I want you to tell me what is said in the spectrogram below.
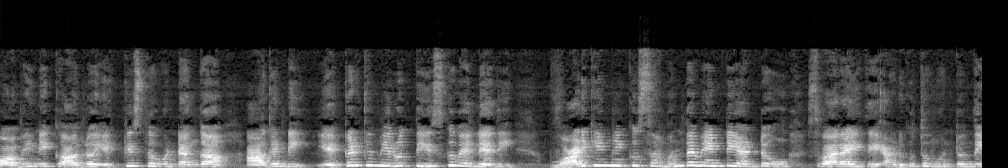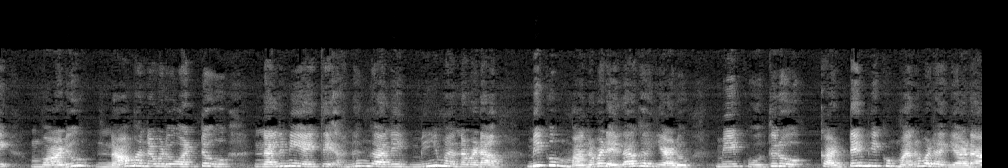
బాబీని కారులో ఎక్కిస్తూ ఉండంగా ఆగండి ఎక్కడికి మీరు తీసుకువెళ్ళేది? వాడికి మీకు సంబంధం ఏంటి? అంటూ స్వర అయితే అడుగుతూ ఉంటుంది. వాడు నా మనవడు అంటూ నలిని అయితే అనంగానే మీ మనవడా? మీకు మనవడు ఎలాగయ్యాడు? మీ కూతురు కంటే మీకు మనవడయ్యాడా?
